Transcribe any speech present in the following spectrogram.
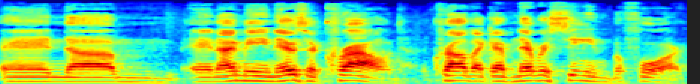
and um, and I mean, there's a crowd, a crowd like I've never seen before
